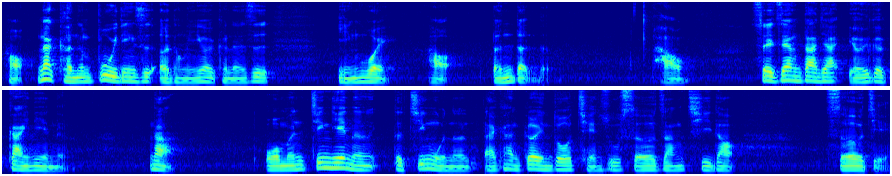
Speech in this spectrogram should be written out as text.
好，那可能不一定是儿童营会，可能是淫秽，好，等等的。好，所以这样大家有一个概念了。那我们今天呢的经文呢，来看哥林多前书十二章七到十二节，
